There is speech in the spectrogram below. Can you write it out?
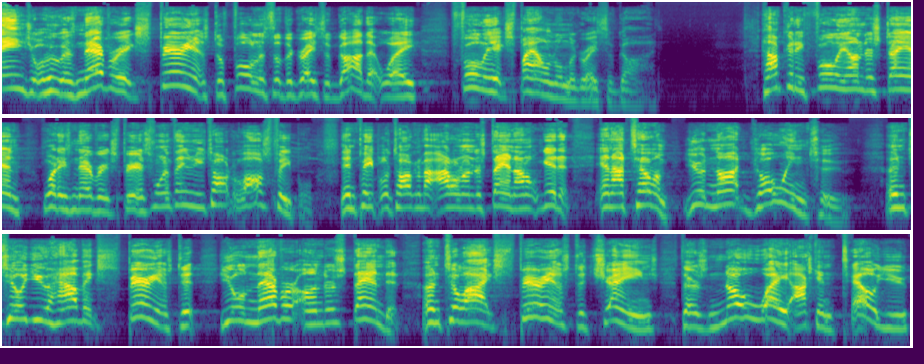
angel who has never experienced the fullness of the grace of God that way fully expound on the grace of God? How could he fully understand what he's never experienced? One of the things when you talk to lost people, then people are talking about, I don't understand, I don't get it. And I tell them, you're not going to. Until you have experienced it, you'll never understand it. Until I experience the change, there's no way I can tell you.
